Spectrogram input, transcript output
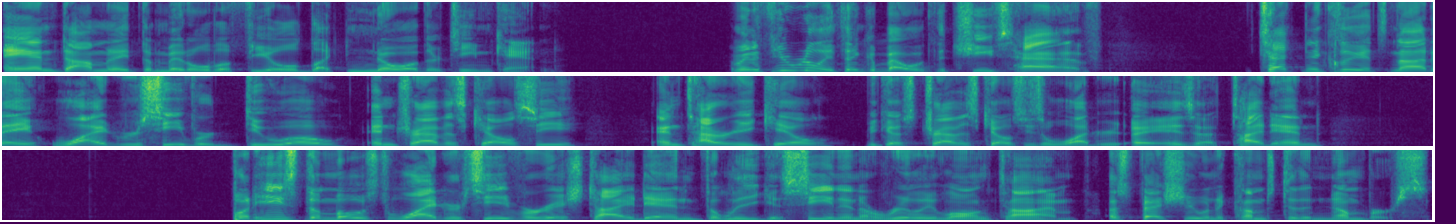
and dominate the middle of the field like no other team can. I mean, if you really think about what the Chiefs have, technically it's not a wide receiver duo in Travis Kelce and Tyreek Hill because Travis Kelce's a wide is a tight end. But he's the most wide receiver ish tight end the league has seen in a really long time, especially when it comes to the numbers.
